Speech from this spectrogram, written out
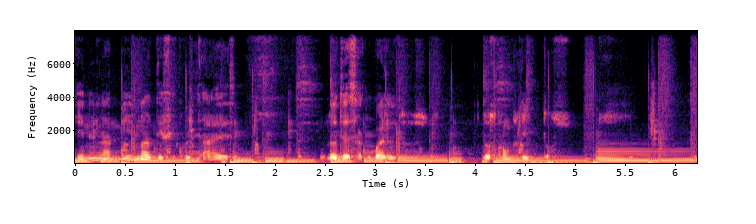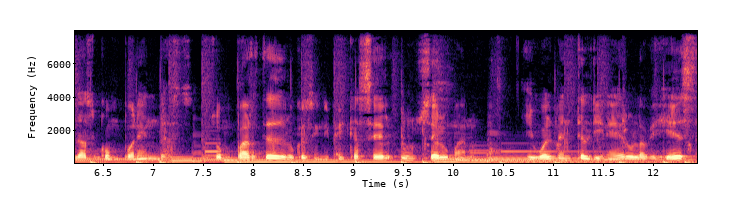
tienen las mismas dificultades. Los desacuerdos, los conflictos, las componendas son parte de lo que significa ser un ser humano. Igualmente el dinero, la vejez,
